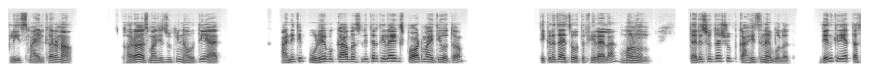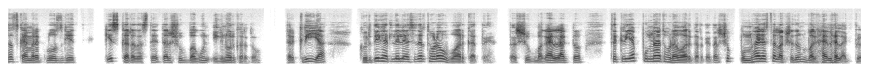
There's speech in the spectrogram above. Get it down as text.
प्लीज स्माइल कर ना. खरंच माझी चुकी नव्हती यात आणि ती पुढे का बसली तर तिला एक स्पॉट माहिती होतं. तिकडे जायचं होतं फिरायला म्हणून. तरी सुद्धा शुभ काहीच नाही बोलत. देन क्रिया तसाच कॅमेरा क्लोज घेत किस करत असते तर शुभ बघून इग्नोर करतो. तर क्रिया कुर्ती घातलेली असते तर थोडं वर करते. तर शुभ बघायला लागतो. तर क्रिया पुन्हा थोडं वर करते. तर शुभ पुन्हा जास्त लक्ष देऊन बघायला लागतो.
